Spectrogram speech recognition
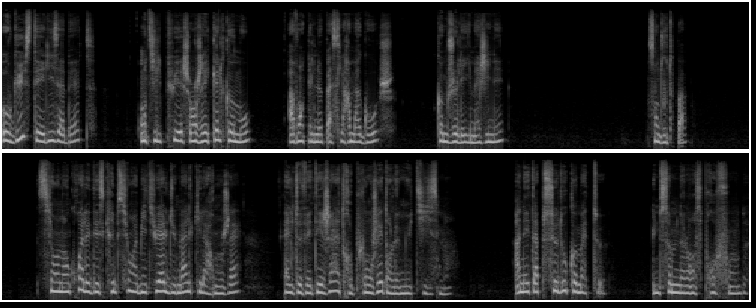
Auguste et Elisabeth ont-ils pu échanger quelques mots avant qu'elle ne passe l'arme à gauche, comme je l'ai imaginé? Sans doute pas. Si on en croit les descriptions habituelles du mal qui la rongeait, elle devait déjà être plongée dans le mutisme, un état pseudo-comateux, une somnolence profonde.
